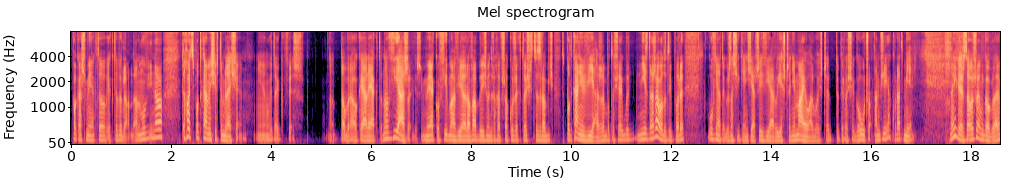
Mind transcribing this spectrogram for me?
pokaż mi, jak to, jak to wygląda. On mówi, no to chodź spotkamy się w tym lesie. I ja mówię, tak, wiesz, no dobra, okej, okay, ale jak to? No w VR-ze, wiesz. My jako firma VR-owa byliśmy trochę w szoku, że ktoś chce zrobić spotkanie w VR-ze, bo to się jakby nie zdarzało do tej pory, głównie dlatego, że nasi klienci raczej VR-u jeszcze nie mają, albo jeszcze dopiero się go uczą. Tam ci akurat mieli. No i wiesz, założyłem gogle,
